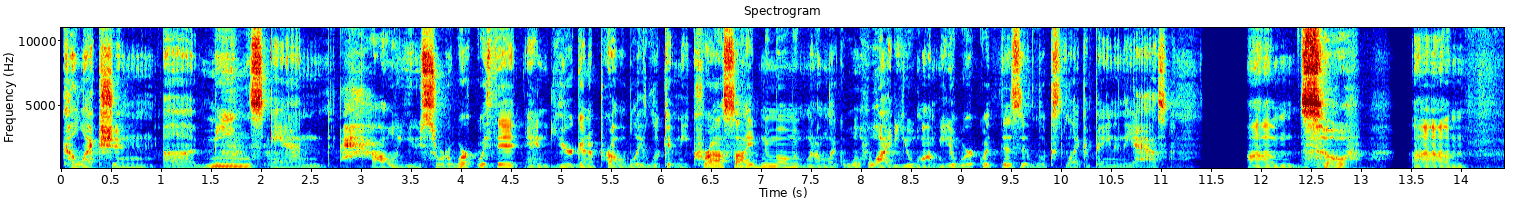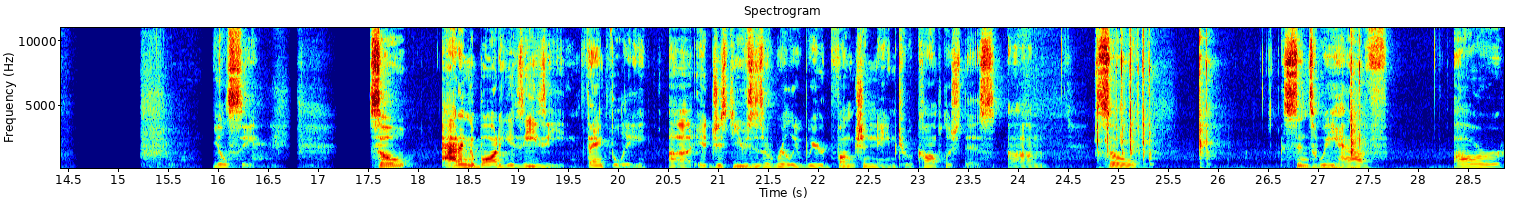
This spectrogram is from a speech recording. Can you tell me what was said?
collection uh, means and how you sort of work with it. And you're going to probably look at me cross eyed in a moment when I'm like, well, why do you want me to work with this? It looks like a pain in the ass. Um, so um, you'll see. So adding a body is easy, thankfully. Uh, it just uses a really weird function name to accomplish this. Um, so since we have our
